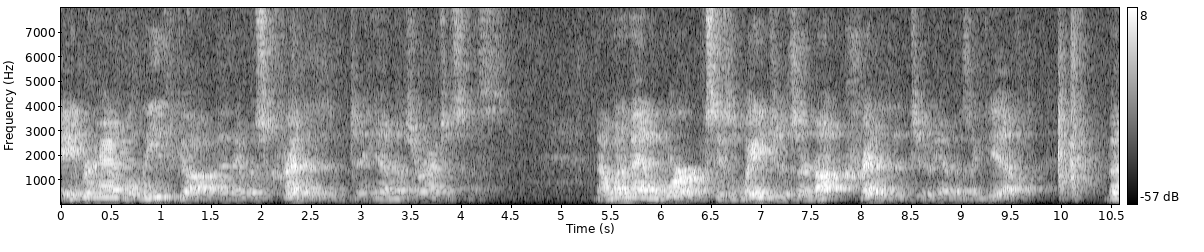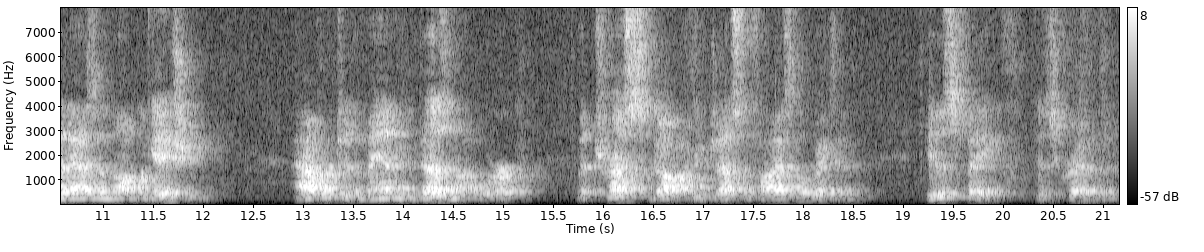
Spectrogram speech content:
Abraham believed God, and it was credited to him as righteousness. Now, when a man works, his wages are not credited to him as a gift, but as an obligation. However, to the man who does not work, but trusts God who justifies the wicked, his faith is credited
